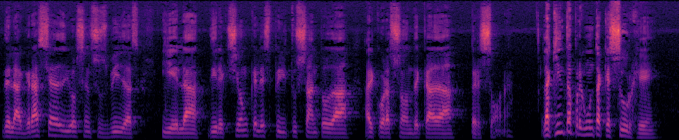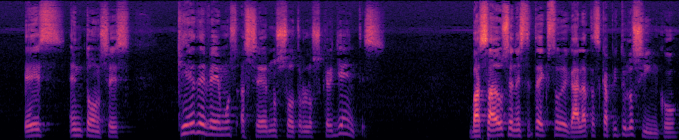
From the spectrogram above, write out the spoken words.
de la gracia de Dios en sus vidas y de la dirección que el Espíritu Santo da al corazón de cada persona. La quinta pregunta que surge es entonces, ¿qué debemos hacer nosotros los creyentes? Basados en este texto de Gálatas capítulo 5,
